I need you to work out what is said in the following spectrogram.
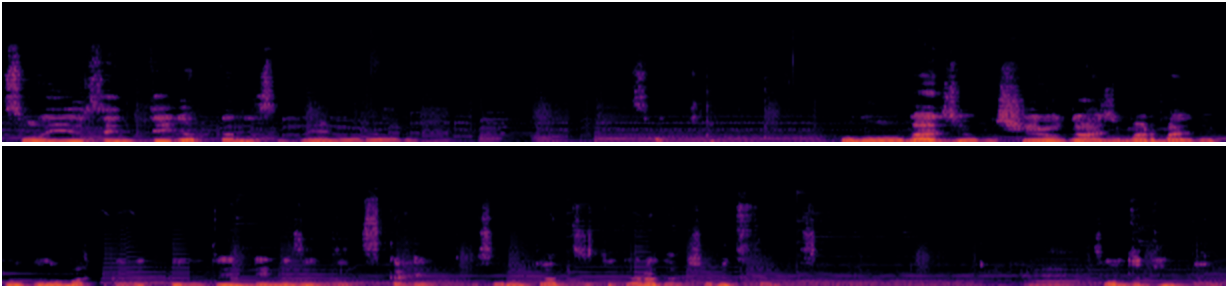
そういう前提があったんですよね、我々も。さっき。このラジオの収録が始まる前ね、僕の MacBook の電源が全然つかへんって、その間ずっとダラダラ喋ってたんですけど、うん。その時になんか、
